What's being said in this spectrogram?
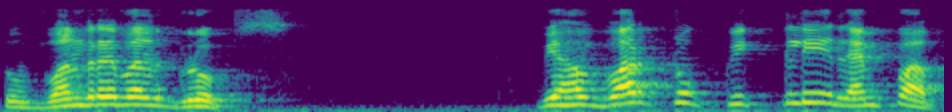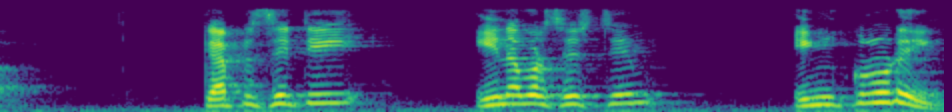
to vulnerable groups. We have worked to quickly ramp up capacity in our system, including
